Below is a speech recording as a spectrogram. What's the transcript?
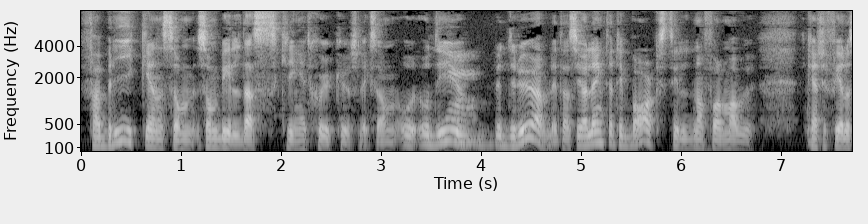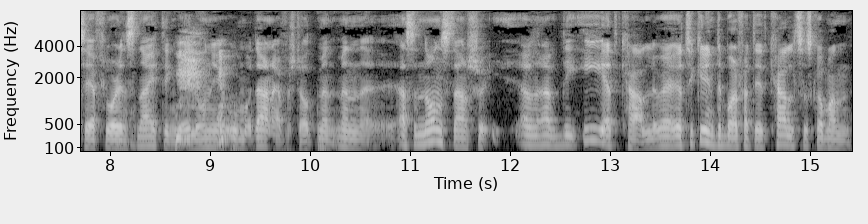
fabriken som, som bildas kring ett sjukhus. Liksom. Och, och det är ju mm. bedrövligt. Alltså jag längtar tillbaks till någon form av kanske fel att säga Florence Nightingale, hon är ju omodern har jag förstått. Men, men alltså någonstans så, alltså, det är ett kall. Jag tycker inte bara för att det är ett kall så ska man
